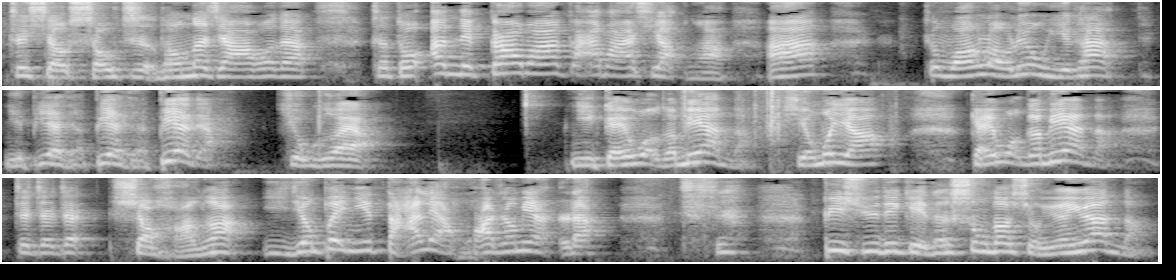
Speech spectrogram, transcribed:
这小手指头那家伙的，这都摁的嘎巴嘎巴响啊啊！这王老六一看，你别的别的别的，九哥呀。你给我个面子行不行？给我个面子，这这这小航啊，已经被你打俩花生米了，这是必须得给他送到小院院呢。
